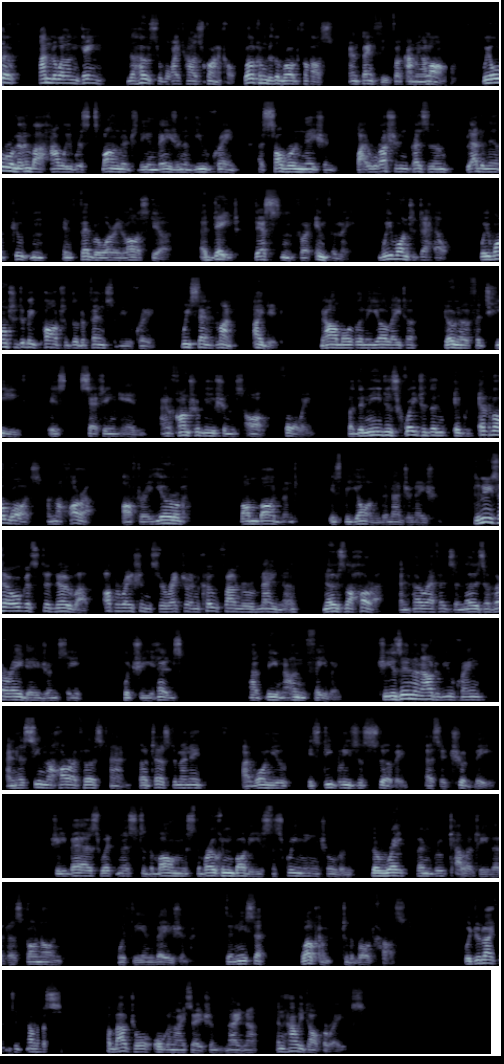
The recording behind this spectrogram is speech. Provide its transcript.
Hello, I'm Llewellyn King, the host of White House Chronicle. Welcome to the broadcast, and thank you for coming along. We all remember how we responded to the invasion of Ukraine, a sovereign nation, by Russian President Vladimir Putin in February last year, a date destined for infamy. We wanted to help. We wanted to be part of the defense of Ukraine. We sent money. I did. Now, more than a year later, donor fatigue is setting in and contributions are falling. But the need is greater than it ever was, and the horror after a year of bombardment is beyond imagination. Denisa Augustinova, operations director and co founder of Magna, knows the horror, and her efforts and those of her aid agency, which she heads, have been unfailing. She is in and out of Ukraine and has seen the horror firsthand. Her testimony, I warn you, is deeply disturbing, as it should be. She bears witness to the bombs, the broken bodies, the screaming children, the rape and brutality that has gone on with the invasion. Denisa, welcome to the broadcast. Would you like to tell us about your organization, Magna, and how it operates?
